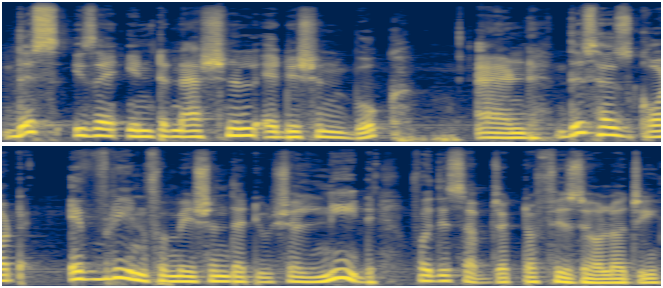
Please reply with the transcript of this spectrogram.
This is an international edition book and this has got every information that you shall need for the subject of physiology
